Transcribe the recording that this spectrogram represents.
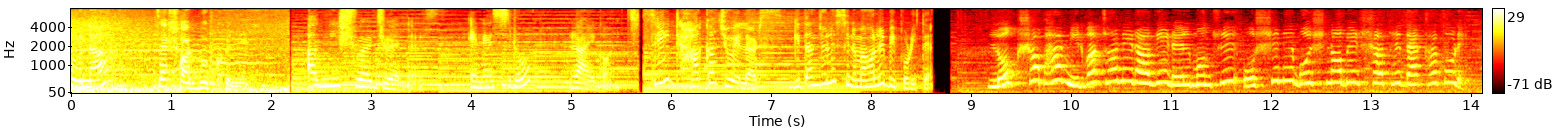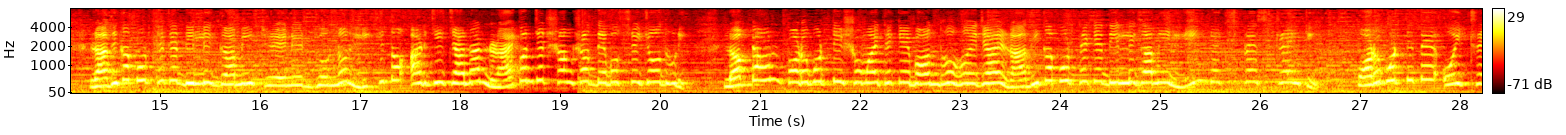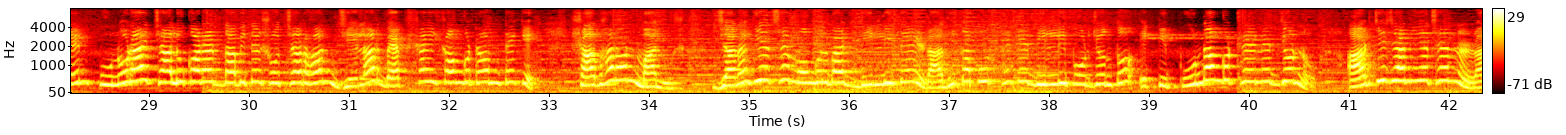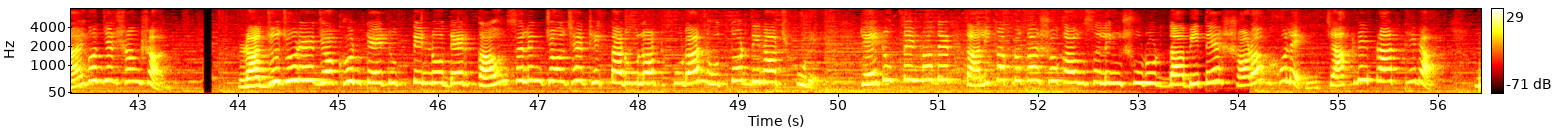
সোনা যা সর্বক্ষণের Agnishwar jewellers NS road Raiganj. Shri Dhaka jewellers Gitanjali cinema হলের বিপরীতে। লোকসভা নির্বাচনের আগে রেলমন্ত্রী অশ্বিনী বৈষ্ণবের সাথে দেখা করে রাধিকাপুর থেকে দিল্লিগামী ট্রেনের জন্য লিখিত আর্জি জানান রায়গঞ্জের সাংসদ দেবশ্রী চৌধুরী। লকডাউন পরবর্তী সময় থেকে বন্ধ হয়ে যায় রাধিকাপুর থেকে দিল্লিগামী লিঙ্ক এক্সপ্রেস ট্রেনটি। পরবর্তীতে ওই ট্রেন পুনরায় চালু করার দাবিতে সোচ্চার হন জেলার ব্যবসায়ী সংগঠন থেকে সাধারণ মানুষ। জানা গিয়েছে, মঙ্গলবার দিল্লিতে রাধিকাপুর থেকে দিল্লি পর্যন্ত একটি পূর্ণাঙ্গ ট্রেনের জন্য আর্জি জানিয়েছেন রায়গঞ্জের সাংসদ। রাজ্য জুড়ে যখন টেট উত্তীর্ণদের কাউন্সেলিং চলছে, ঠিক তার উলট পুরান উত্তর দিনাজপুরে। টেট উত্তীর্ণদের তালিকা প্রকাশ ও কাউন্সেলিং শুরুর দাবিতে সরব হলেন চাকরি প্রার্থীরা।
